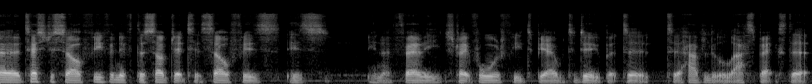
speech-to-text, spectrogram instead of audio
uh, test yourself, even if the subject itself is is you know fairly straightforward for you to be able to do, but to to have little aspects that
